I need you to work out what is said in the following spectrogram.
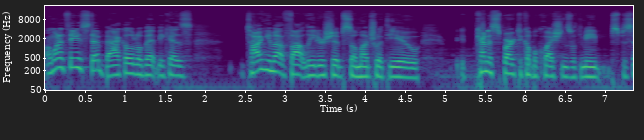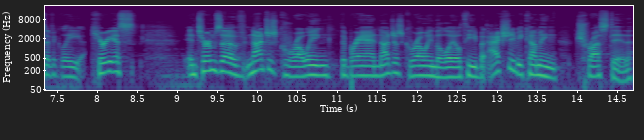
I want to take a step back a little bit because talking about thought leadership so much with you, it kind of sparked a couple questions with me specifically. Curious in terms of not just growing the brand, not just growing the loyalty, but actually becoming trusted.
